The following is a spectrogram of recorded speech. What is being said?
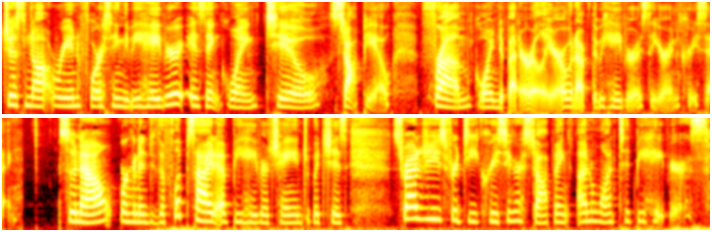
just not reinforcing the behavior isn't going to stop you from going to bed earlier or whatever the behavior is that you're increasing. So now we're going to do the flip side of behavior change, which is strategies for decreasing or stopping unwanted behaviors.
